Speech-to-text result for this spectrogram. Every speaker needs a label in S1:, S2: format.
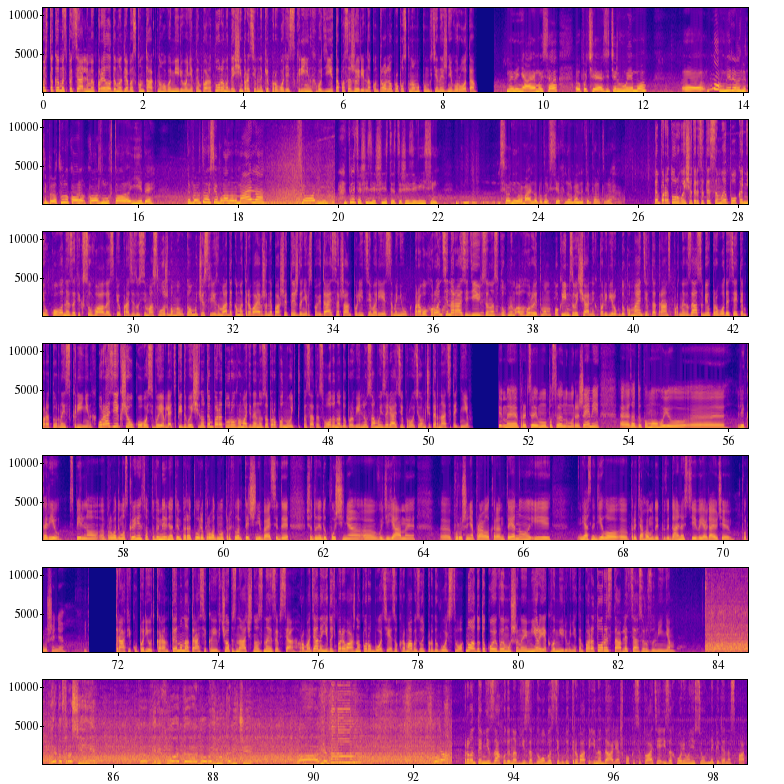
S1: Ось такими спеціальними приладами для безконтактного вимірювання температури медичні працівники проводять скрінінг водіїв та пасажирів на контрольно-пропускному пункті Нижні ворота.
S2: Ми міняємося, е, по черзі чергуємо. Е, Ну, міряли температуру кожному, хто їде. Температура все була нормальна сьогодні. 36,6, 36,8. Сьогодні нормально буде у всіх нормальна температура.
S1: Температуру вище 37 поки ні у кого не зафіксували. Співпраця з усіма службами, у тому числі з медиками, триває вже не перший тиждень, розповідає сержант поліції Марія Семенюк. Правоохоронці наразі діють за наступним алгоритмом. Окрім звичайних перевірок документів та транспортних засобів, проводиться й температурний скрінінг. У разі, якщо у когось виявлять підвищену температуру, громадянину запропонують підписати згоду на добровільну самоізоляцію протягом 14 днів.
S3: Ми працюємо у посиленому режимі Е, за допомогою е, лікарів. Спільно е, проводимо скринінг, тобто вимірювання температури, проводимо профілактичні бесіди щодо недопущення водіями порушення правил карантину і, ясне діло, притягуємо до відповідальності, виявляючи порушення.
S1: Трафік у період карантину на трасі Київ-Чоп значно знизився. Громадяни їдуть переважно по роботі, зокрема, везуть продовольство. Ну а до такої вимушеної міри, як вимірювання температури, ставляться з розумінням.
S4: Еду с России, э, переход э, Новой Юрковичи на Венгрию. Всё.
S1: Превентивні заходи на в'їздах до області будуть тривати і надалі, аж поки ситуація із захворюваністю не піде на спад.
